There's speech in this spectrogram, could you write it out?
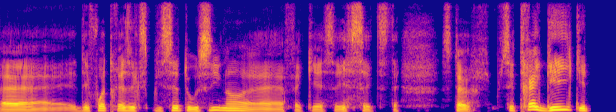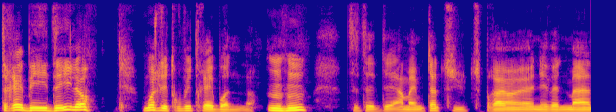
euh, des fois très explicite aussi. Là, euh, fait que c'est, c'est, c'est, c'est un- c'est très geek et très BD. Là. Moi, je l'ai trouvé très bonne. Là. Mhm. C'était- en même temps, tu, tu prends un événement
